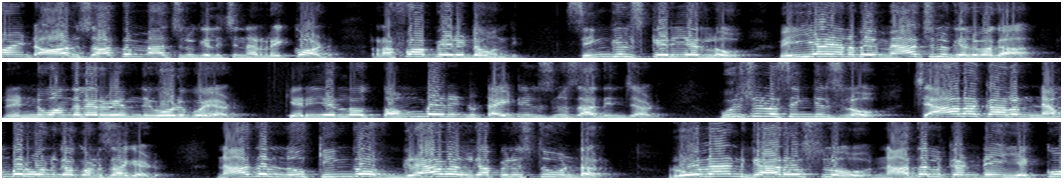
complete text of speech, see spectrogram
పాయింట్ ఆరు శాతం మ్యాచ్లు గెలిచిన రికార్డ్ రఫా పేరిట ఉంది. సింగిల్స్ కెరియర్లో వెయ్యి ఎనభై మ్యాచ్లు గెలవగా రెండు వందల ఇరవై ఎనిమిది ఓడిపోయాడు. కెరియర్లో తొంభై రెండు టైటిల్స్ను సాధించాడు. పురుషుల సింగిల్స్లో చాలా కాలం నెంబర్ వన్గా కొనసాగాడు. నాదల్ను కింగ్ ఆఫ్ గ్రావెల్గా పిలుస్తూ ఉంటారు. రోలాండ్ గ్యారోస్లో నాదల్ కంటే ఎక్కువ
